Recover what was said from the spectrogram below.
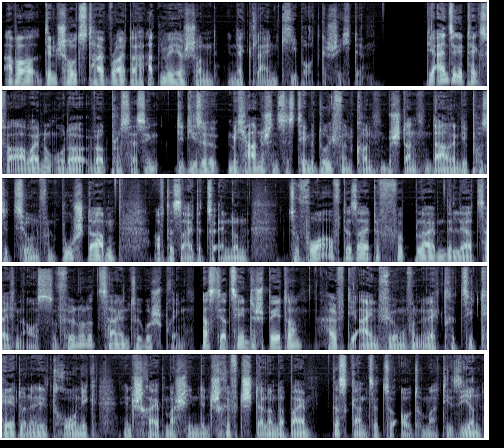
Aber den Scholz Typewriter hatten wir hier schon in der kleinen Keyboard-Geschichte. Die einzige Textverarbeitung oder Word Processing, die diese mechanischen Systeme durchführen konnten, bestanden darin, die Position von Buchstaben auf der Seite zu ändern, zuvor auf der Seite verbleibende Leerzeichen auszufüllen oder Zeilen zu überspringen. Erst Jahrzehnte später half die Einführung von Elektrizität und Elektronik in Schreibmaschinen den Schriftstellern dabei, das Ganze zu automatisieren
